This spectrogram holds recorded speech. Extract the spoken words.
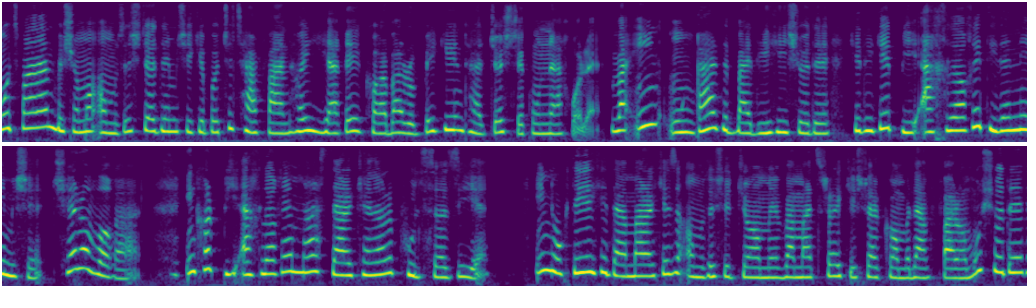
مطمئنا به شما آموزش داده میشه که با چه ترفندهای یقه کاربر رو بگیرین تا جاش تکون نخوره. و این اونقدر بدیهی شده که دیگه بی اخلاقی دیده نمیشه. چرا واقعا؟ این کار بی اخلاقی محض در کنار پولسازیه. این نکته که در مرکز آموزش جامعه و مطرح کشور کاملا فراموش شده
